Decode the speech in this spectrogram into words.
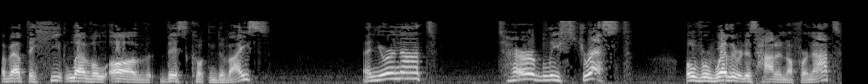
about the heat level of this cooking device, and you're not terribly stressed over whether it is hot enough or not,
